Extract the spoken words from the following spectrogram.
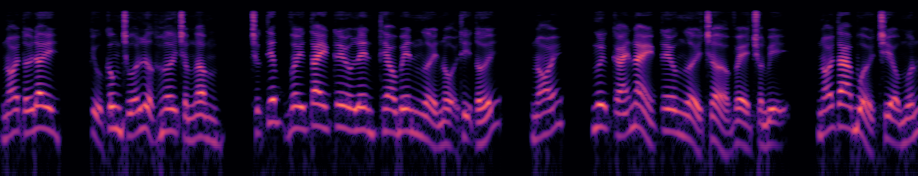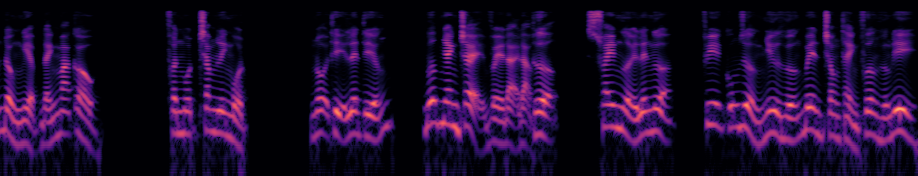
Nói tới đây, cựu công chúa lược hơi trầm ngâm, trực tiếp vây tay kêu lên theo bên người nội thị tới, nói, ngươi cái này kêu người trở về chuẩn bị, nói ta buổi chiều muốn đồng nghiệp đánh mã cầu. Phần 101 Nội thị lên tiếng, bước nhanh chạy về đại đạo thượng, xoay người lên ngựa, phi cũng dường như hướng bên trong thành phương hướng đi.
